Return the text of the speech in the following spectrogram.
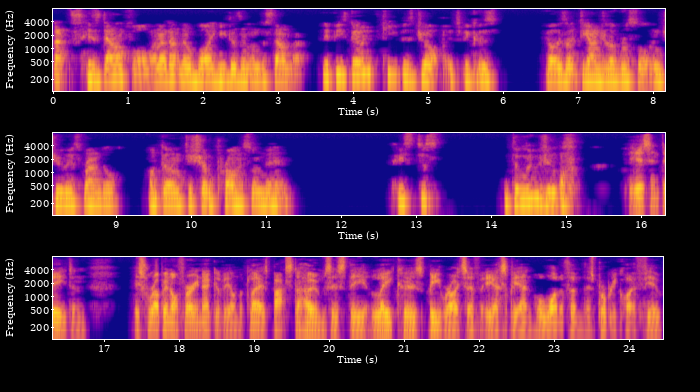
That's his downfall, and I don't know why he doesn't understand that. If he's going to keep his job, it's because guys like D'Angelo Russell and Julius Randle are going to show promise under him. He's just delusional. He is indeed, and it's rubbing off very negatively on the players. Baxter Holmes is the Lakers beat writer for ESPN, or one of them. There's probably quite a few.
